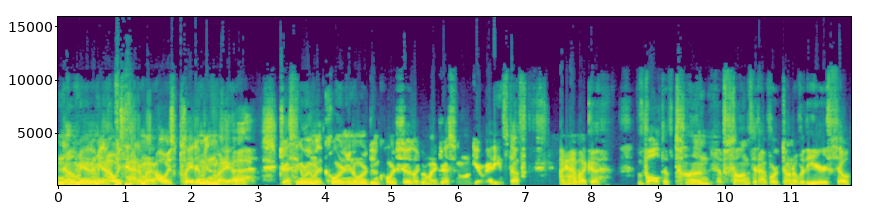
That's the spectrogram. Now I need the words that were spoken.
No, man. I mean, I always had them. I always played them in my uh, dressing room at Korn. You know, when we are doing Korn shows, like when my dressing room get ready and stuff. I have like a vault of tons of songs that I've worked on over the years. So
